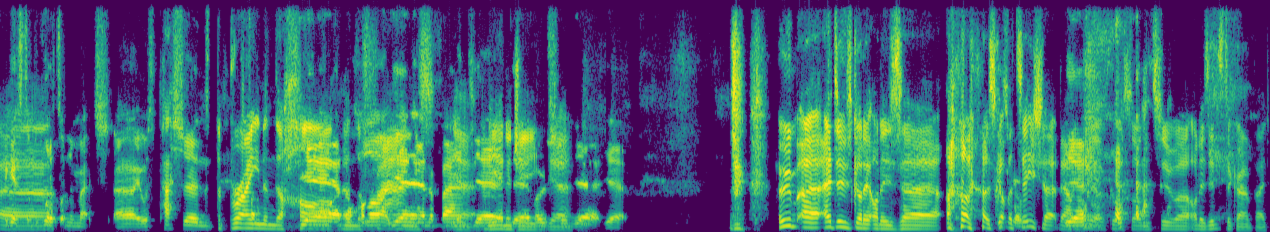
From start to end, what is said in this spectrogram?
uh, against uh, the Tottenham match. Uh, it was passion, the brain and the heart, yeah, and, the, heart, fans, yeah, and the fans, yeah, yeah the energy, yeah, emotion, yeah, yeah. Um, uh, Edu's got it on his. Uh, has got the T-shirt now, yeah. of course, on to uh, on his Instagram page.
